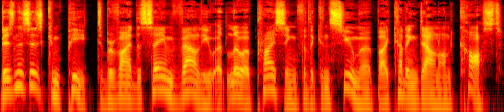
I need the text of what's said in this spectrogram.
businesses compete to provide the same value at lower pricing for the consumer by cutting down on cost,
